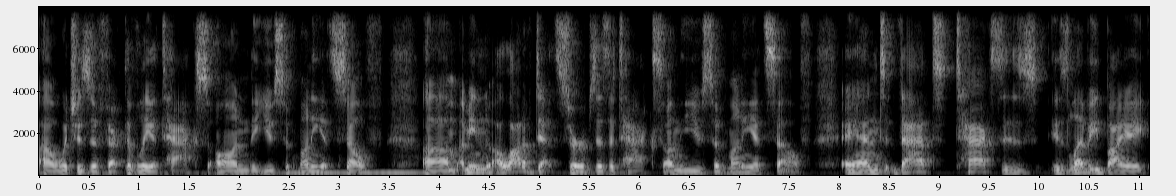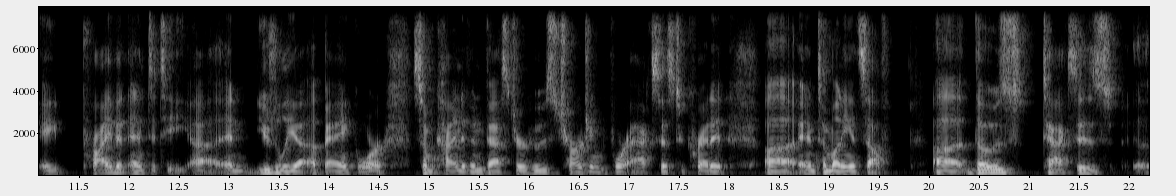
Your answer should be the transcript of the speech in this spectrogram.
uh, which is effectively a tax on the use of money itself. Um, I mean, a lot of debt serves as a tax on the use of money itself, and that tax is is levied by a, a private entity uh, and usually a, a, bank or some kind of investor who's charging for access to credit uh, and to money itself. Uh, those taxes uh,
